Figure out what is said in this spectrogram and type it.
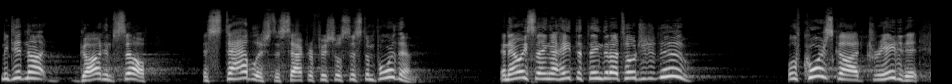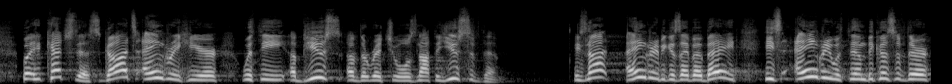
I mean, did not God Himself establish the sacrificial system for them? And now He's saying, I hate the thing that I told you to do. Well, of course, God created it, but catch this God's angry here with the abuse of the rituals, not the use of them. He's not angry because they've obeyed, He's angry with them because of their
